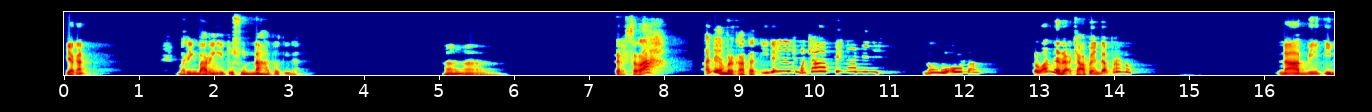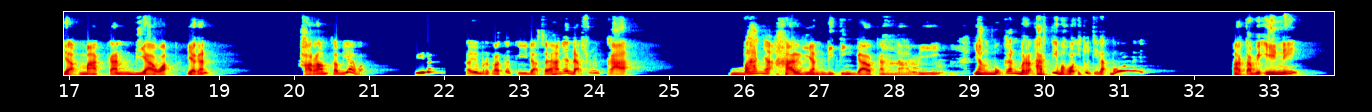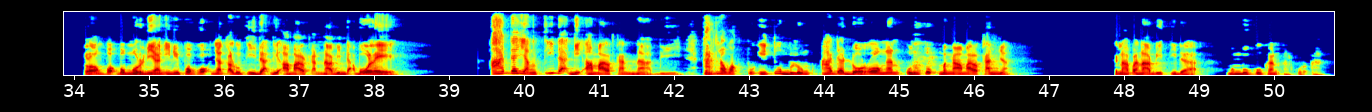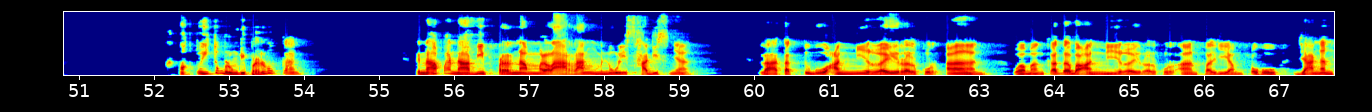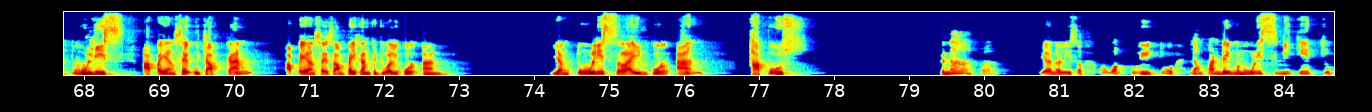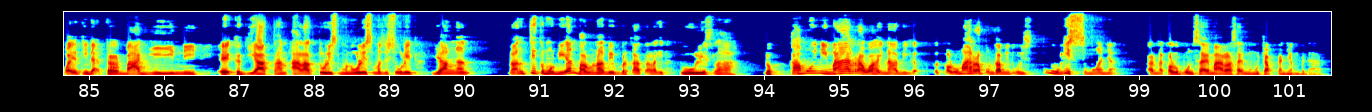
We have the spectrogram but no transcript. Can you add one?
Ya kan? Baring-baring itu sunnah atau tidak? Ah. Terserah. Ada yang berkata, tidak, ini cuma capek Nabi ini. Nunggu orang. Kalau Anda tidak capek, tidak perlu. Nabi tidak makan biawak, ya kan? Haram ke biawak? Tidak. Nabi berkata, tidak, saya hanya tidak suka. Banyak hal yang ditinggalkan Nabi yang bukan berarti bahwa itu tidak boleh. Nah, tapi ini kelompok pemurnian ini pokoknya kalau tidak diamalkan Nabi tidak boleh. Ada yang tidak diamalkan Nabi karena waktu itu belum ada dorongan untuk mengamalkannya. Kenapa Nabi tidak membukukan Al-Quran? Waktu itu belum diperlukan. Kenapa Nabi pernah melarang menulis hadisnya? La taktubu anni ghairal Qur'an. Wa man kataba anni ghairal Qur'an falyamhuhu. Jangan tulis apa yang saya ucapkan, apa yang saya sampaikan kecuali Quran. Yang tulis selain Quran, hapus. Kenapa? dianalisa. Oh, waktu itu yang pandai menulis sedikit supaya tidak terbagi ini eh, kegiatan alat tulis menulis masih sulit. Jangan. Nanti kemudian baru Nabi berkata lagi, tulislah. Loh, kamu ini marah wahai Nabi. Kalau marah pun kami tulis. Tulis semuanya. Karena kalaupun saya marah, saya mengucapkan yang benar.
